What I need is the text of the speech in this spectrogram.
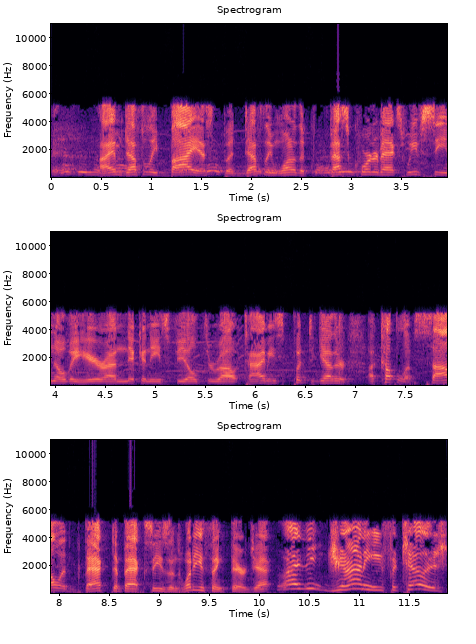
I'm definitely biased, but definitely one of the best quarterbacks we've seen over here on Nicanese Field throughout time. He's put together a couple of solid back-to-back seasons. What do you think there, Jack? Well, I think Johnny Fattel has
